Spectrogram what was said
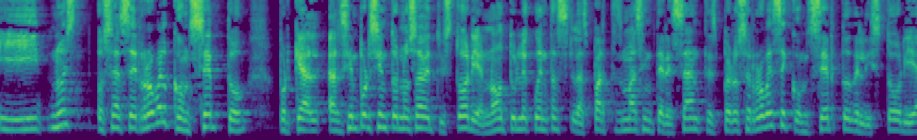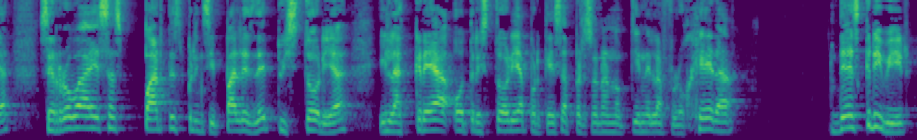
y no es, o sea, se roba el concepto porque al, al 100% no sabe tu historia, ¿no? Tú le cuentas las partes más interesantes, pero se roba ese concepto de la historia, se roba esas partes principales de tu historia y la crea otra historia porque esa persona no tiene la flojera de escribir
